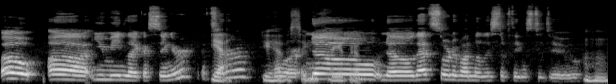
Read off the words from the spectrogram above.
Oh, uh, you mean like a singer, etc.? Do you have a singer No, no, that's sort of on the list of things to do. hmm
